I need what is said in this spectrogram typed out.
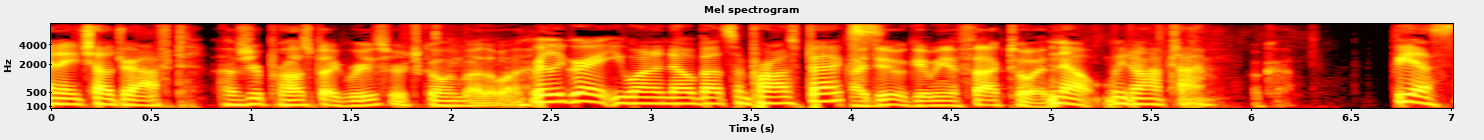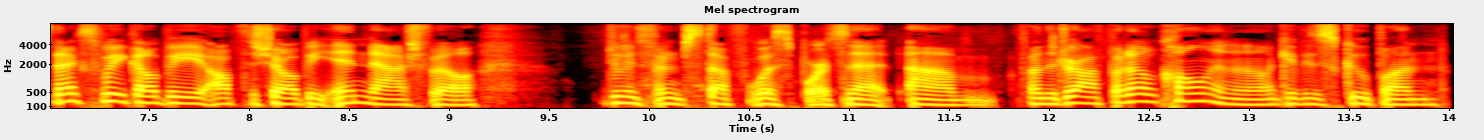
NHL draft. How's your prospect research going, by the way? Really great. You want to know about some prospects? I do. Give me a factoid. No, we don't have time. Okay. But yes, next week I'll be off the show. I'll be in Nashville doing some stuff with Sportsnet um, from the draft. But I'll call in and I'll give you the scoop on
